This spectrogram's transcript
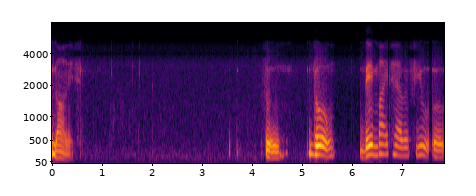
knowledge. So, though they might have a few, uh,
